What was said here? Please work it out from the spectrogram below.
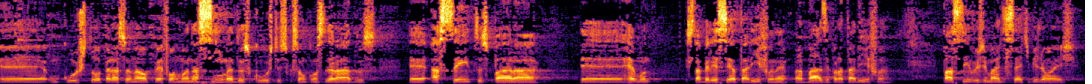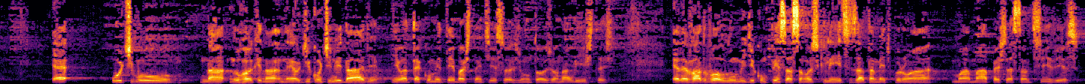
é, um custo operacional performando acima dos custos que são considerados é, aceitos para é, estabelecer a tarifa, né, a base para a tarifa, passivos de mais de 7 bilhões. É, último na, no ranking na, né, de continuidade, eu até comentei bastante isso junto aos jornalistas, elevado volume de compensação aos clientes exatamente por uma, uma má prestação de serviço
